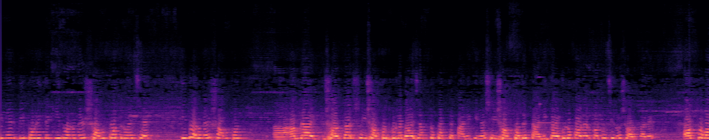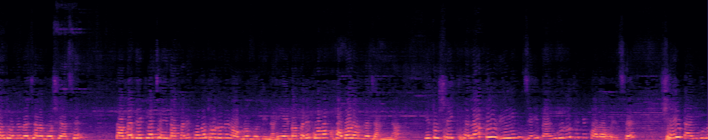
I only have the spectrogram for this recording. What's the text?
ঋণের বিপরীতে কি ধরনের সম্পদ রয়েছে, কি ধরনের সম্পদ আমরা সরকার সেই সম্পদগুলো বয়জাপ্ত করতে পারে কিনা, সেই সম্পদের তালিকা এগুলো করার কথা ছিল সরকারের। অর্থ মন্ত্রণালয়ে যারা বসে আছে, তা আমরা দেখলাম যে এই ব্যাপারে কোনো ধরনের অগ্রগতি নাই। এই ব্যাপারে কোনো খবর আমরা জানি না। কিন্তু সেই খেলাপি ঋণ যেই ব্যাংকগুলো থেকে করা হয়েছে, সেই ব্যাংকগুলো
